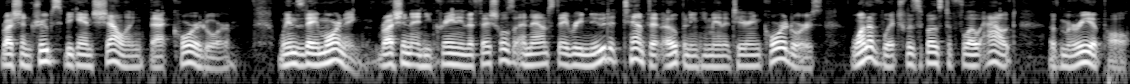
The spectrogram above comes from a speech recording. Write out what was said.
Russian troops began shelling that corridor. Wednesday morning, Russian and Ukrainian officials announced a renewed attempt at opening humanitarian corridors, one of which was supposed to flow out of Mariupol.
